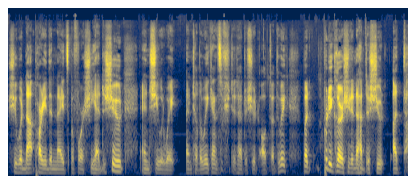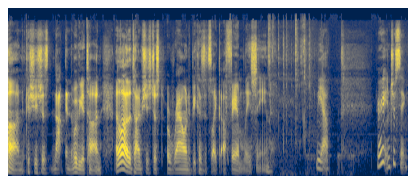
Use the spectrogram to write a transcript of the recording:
she would not party the nights before she had to shoot, and she would wait until the weekends if she did have to shoot all throughout the week. But pretty clear she didn't have to shoot a ton because she's just not in the movie a ton, and a lot of the time she's just around because it's like a family scene. Yeah. Very interesting.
